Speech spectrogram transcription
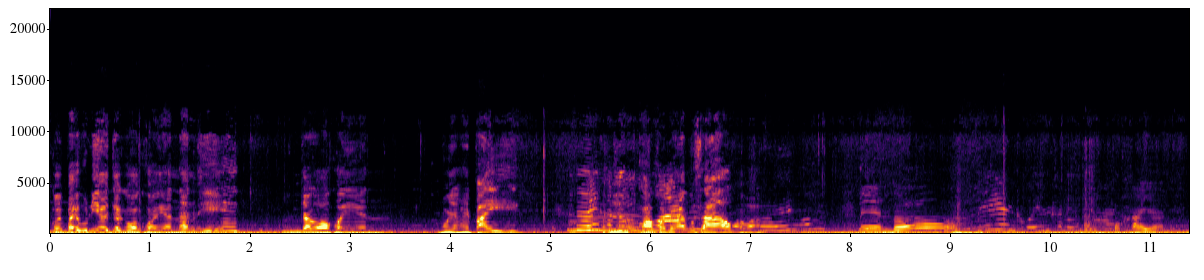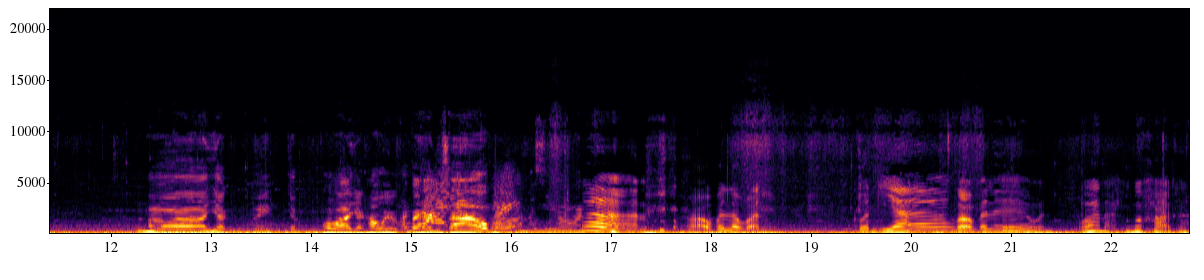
คอยไปผู้เดียวจะก็คอยอันนั้นอีกจะก็คอยอันบุอยากให้ไปอีกจะว่าคอยไปให้ผู้สาวค่ะว่าแม่นบ่เล่นคุยขนมปังบ่ใครอะอ่าอยากให้อยากเพราะว่าอยากเข้าไปให้ผู้สาวเพราะว่ามาสินอนอ่านเอาไปแล้ววัน คนเอียงเอาไปแล้ววันพว่าน่ะคือมาขาดค่ะ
